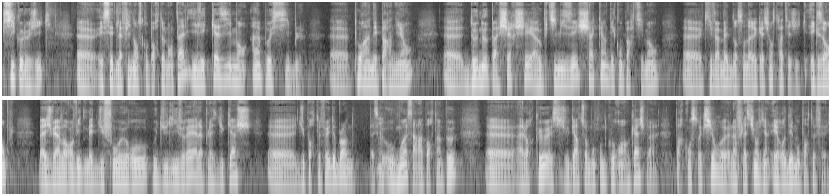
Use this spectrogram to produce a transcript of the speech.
psychologique. Euh, et c'est de la finance comportementale, il est quasiment impossible euh, pour un épargnant euh, de ne pas chercher à optimiser chacun des compartiments qu'il va mettre dans son allocation stratégique. Exemple, bah, je vais avoir envie de mettre du fonds euro ou du livret à la place du cash du portefeuille de Brown, parce qu'au mmh. moins ça rapporte un peu, alors que si je garde sur mon compte courant en cash, bah, par construction, l'inflation vient éroder mon portefeuille.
